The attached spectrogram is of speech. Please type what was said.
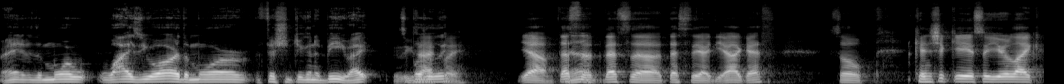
right? The more wise you are, the more efficient you're gonna be, right? Supposedly. Exactly. Yeah, that's Yeah. the that's the that's the idea, I guess. So Kenshiki, so you're like,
